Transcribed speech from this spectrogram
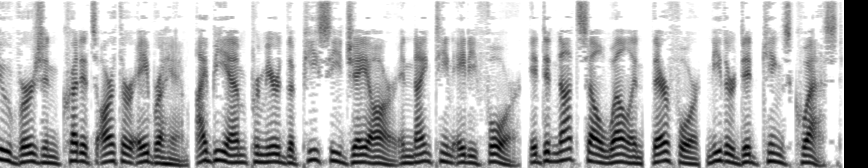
II version credits Arthur Abraham. IBM premiered the PC-JR in 1984. It did not sell well and, therefore, neither did King's Quest.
